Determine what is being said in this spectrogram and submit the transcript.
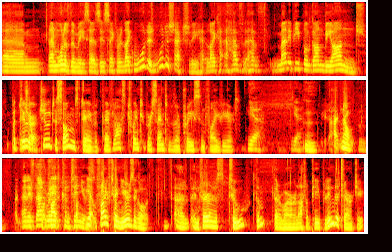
Um, and one of them, he says, is secular. Like, would it, would it actually, ha- like, have have many people gone beyond But the due, church? due to sums, David, they've lost 20% of their priests in five years. Yeah, yeah. Uh, no. And if that fi- rate fi- continues, yeah, five, ten years ago, uh, in fairness to them, there were a lot of people in the clergy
